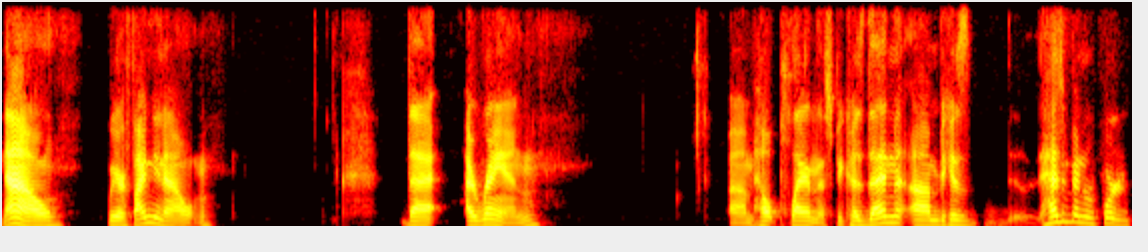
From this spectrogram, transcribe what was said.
now we are finding out that Iran um, helped plan this because then um, because it hasn't been reported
